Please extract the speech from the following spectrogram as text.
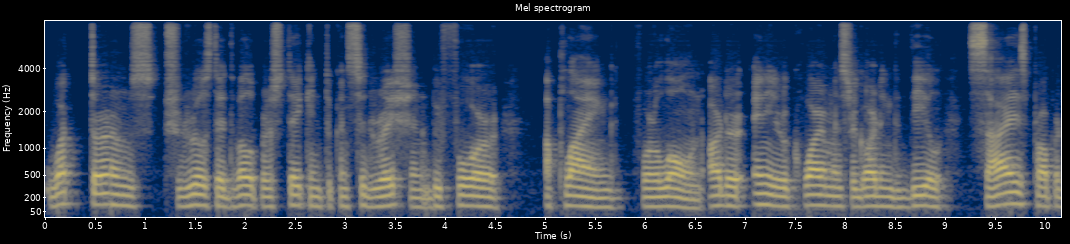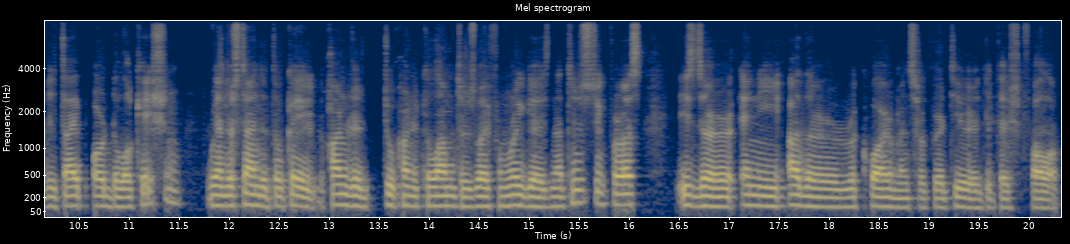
what terms should real estate developers take into consideration before applying for a loan? Are there any requirements regarding the deal size, property type, or the location? We understand that, okay, 100, 200 kilometers away from Riga is not interesting for us. Is there any other requirements or criteria that they should follow?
